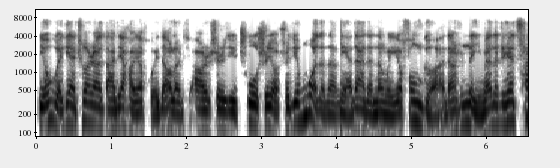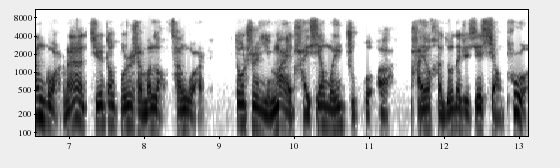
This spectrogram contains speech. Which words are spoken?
有轨电车让大家好像回到了二十世纪初、十九世纪末的那年代的那么一个风格。当时那里面的这些餐馆呢，其实都不是什么老餐馆，都是以卖海鲜为主啊。还有很多的这些小铺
